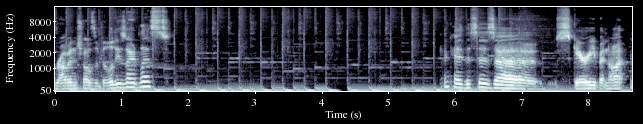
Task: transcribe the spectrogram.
Robin Schall's abilities art list. Okay, this is uh, scary, but not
